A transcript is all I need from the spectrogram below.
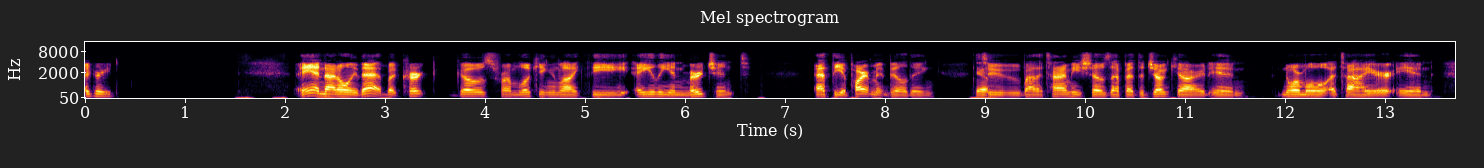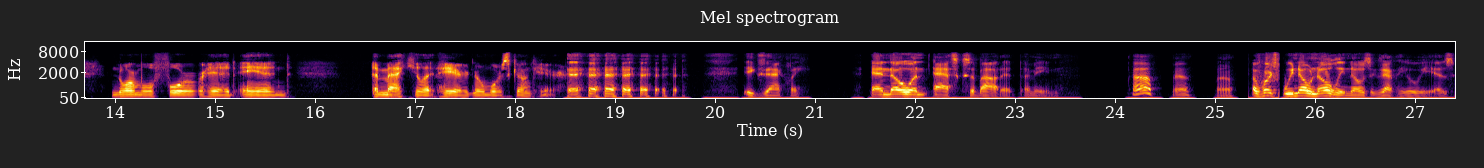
Agreed. And not only that, but Kirk goes from looking like the alien merchant at the apartment building Yep. to by the time he shows up at the junkyard in normal attire and normal forehead and immaculate hair, no more skunk hair. exactly. And no one asks about it. I mean, oh, well, well. Of course, we know Noli knows exactly who he is,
